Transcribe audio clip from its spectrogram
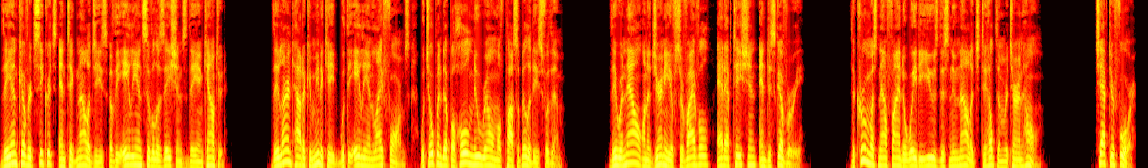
They uncovered secrets and technologies of the alien civilizations they encountered. They learned how to communicate with the alien life forms, which opened up a whole new realm of possibilities for them. They were now on a journey of survival, adaptation, and discovery. The crew must now find a way to use this new knowledge to help them return home. Chapter 4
